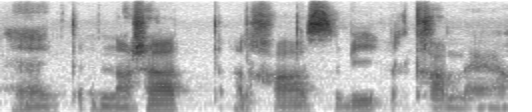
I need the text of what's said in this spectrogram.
هذا النشاط الخاص بالجرامير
